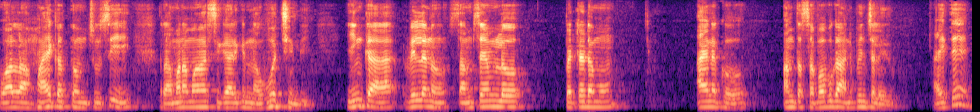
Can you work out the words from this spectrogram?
వాళ్ళ అమాయకత్వం చూసి రమణ మహర్షి గారికి నవ్వొచ్చింది. ఇంకా వీళ్ళను సంశయంలో పెట్టడము ఆయనకు అంత సబబుగా అనిపించలేదు. అయితే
